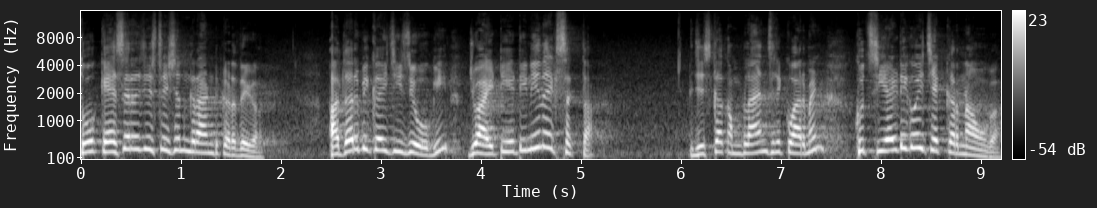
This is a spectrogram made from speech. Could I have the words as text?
तो वो कैसे रजिस्ट्रेशन ग्रांट कर देगा? अदर भी कई चीज़ें होगी जो आईटीएटी नहीं देख सकता, जिसका कंप्लायंस रिक्वायरमेंट खुद सीआईटी को ही चेक करना होगा।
